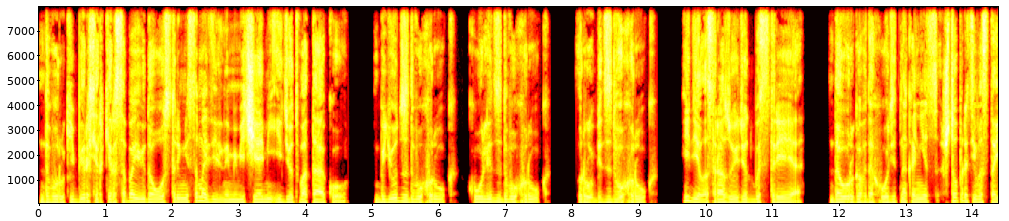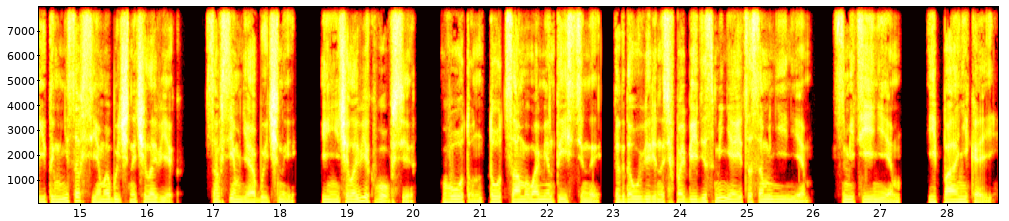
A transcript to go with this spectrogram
Двурукий берсеркер с обоюдоострыми самодельными мечами идет в атаку. Бьет с двух рук, колет с двух рук, рубит с двух рук. И дело сразу идет быстрее. До ургов доходит, наконец, что противостоит им не совсем обычный человек. Совсем необычный. И не человек вовсе. Вот он, тот самый момент истины, когда уверенность в победе сменяется сомнением, смятением и паникой.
